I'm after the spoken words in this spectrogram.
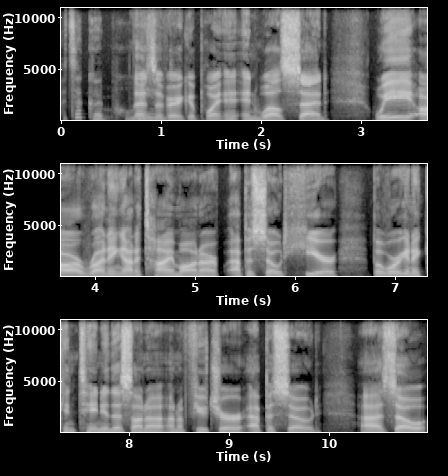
That's a good point. That's a very good point and, and well said. We are running out of time on our episode here, but we're going to continue this on a on a future episode. Uh, so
